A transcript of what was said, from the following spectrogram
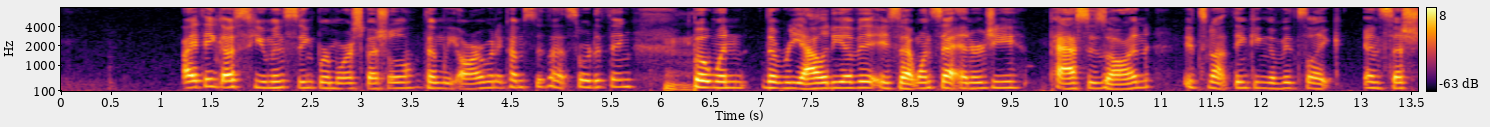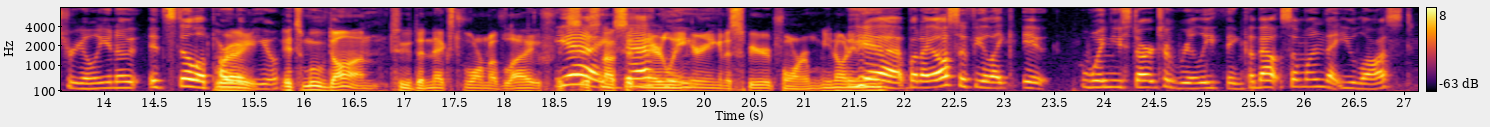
I think us humans think we're more special than we are when it comes to that sort of thing. Mhm. But when the reality of it is that once that energy passes on, it's not thinking of its like ancestral, you know, it's still a part right. of you. It's moved on to the next form of life. It's, Yeah, it's not sitting there lingering in a spirit form. You know what I mean? Yeah, but I also feel like it when you start to really think about someone that you lost,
